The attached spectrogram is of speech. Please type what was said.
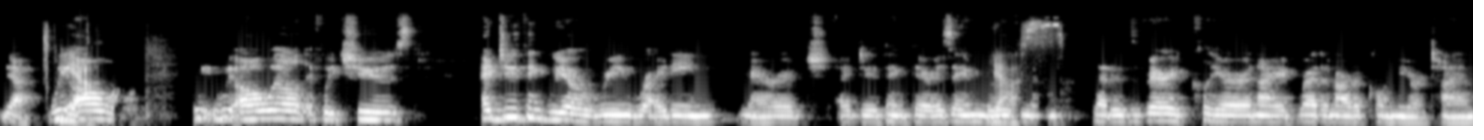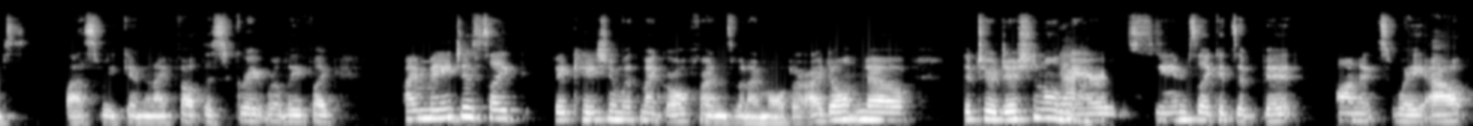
yeah, we yeah. all we, we all will if we choose. I do think we are rewriting marriage. I do think there is a movement yes. that is very clear. And I read an article in New York Times last weekend and I felt this great relief. Like I may just like vacation with my girlfriends when I'm older. I don't know. The traditional yeah. marriage seems like it's a bit on its way out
